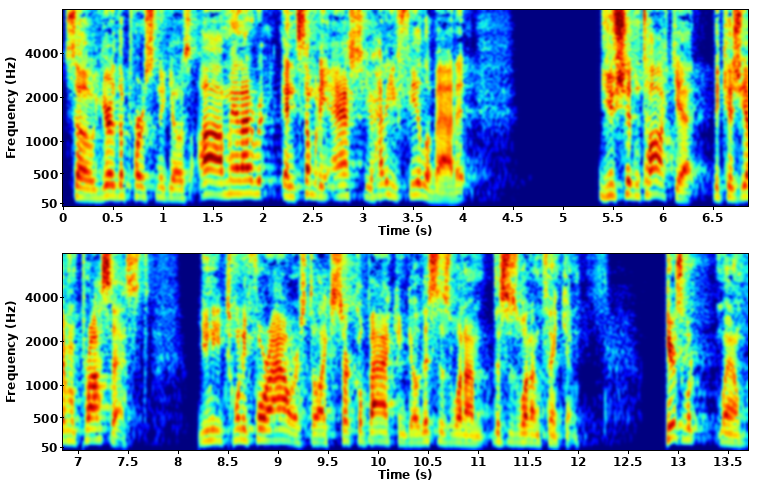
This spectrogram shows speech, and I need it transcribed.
So you're the person who goes, ah, oh, man, I and somebody asks you, how do you feel about it? You shouldn't talk yet because you haven't processed. You need 24 hours to like circle back and go, this is what I'm, this is what I'm thinking. Here's what, well,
